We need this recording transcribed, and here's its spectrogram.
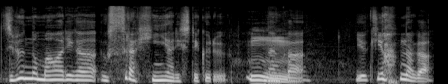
自分の周りがうっすらひんやりしてくる、うん。なんか雪女が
